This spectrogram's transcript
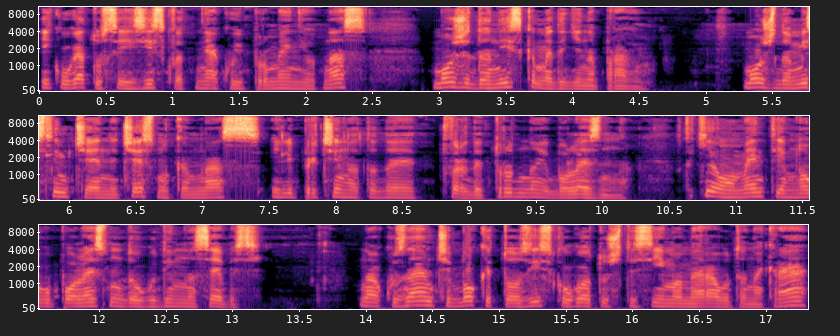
и когато се изискват някои промени от нас, може да не искаме да ги направим. Може да мислим, че е нечестно към нас или причината да е твърде трудна и болезнена. В такива моменти е много по-лесно да угодим на себе си. Но ако знаем, че Бог е този, с когото ще си имаме работа накрая,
